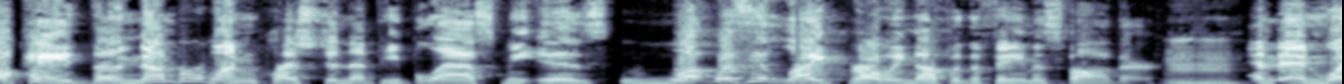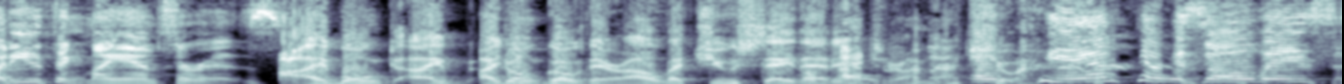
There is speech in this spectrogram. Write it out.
okay, the number one question that people ask me is, "What was it like growing up with a famous father?" Mm-hmm. And then, what do you think my answer is? I won't. I I don't go there. I'll let you say that okay. answer. I'm not so sure. The answer is always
